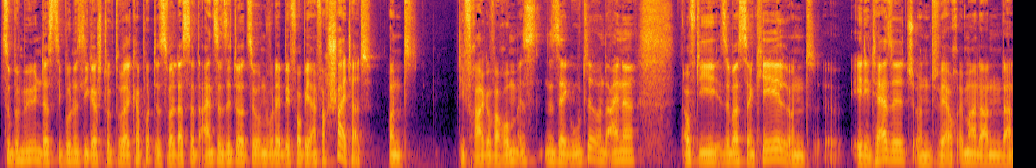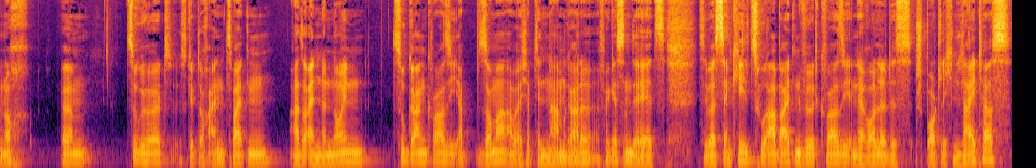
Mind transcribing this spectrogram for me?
zu bemühen, dass die Bundesliga strukturell kaputt ist, weil das sind Einzelsituationen, wo der BVB einfach scheitert. Und die Frage, warum, ist eine sehr gute und eine, auf die Sebastian Kehl und äh, Edin Terzic und wer auch immer dann da noch ähm, zugehört. Es gibt auch einen zweiten, also einen neuen Zugang quasi ab Sommer, aber ich habe den Namen gerade vergessen, der jetzt Sebastian Kehl zuarbeiten wird quasi in der Rolle des sportlichen Leiters.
